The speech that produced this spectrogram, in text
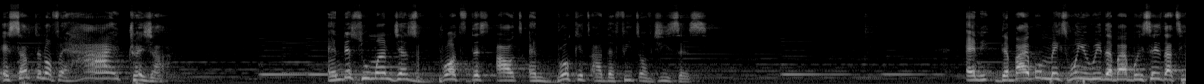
It's something of a high treasure. And this woman just brought this out and broke it at the feet of Jesus. And the Bible makes, when you read the Bible, it says that he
